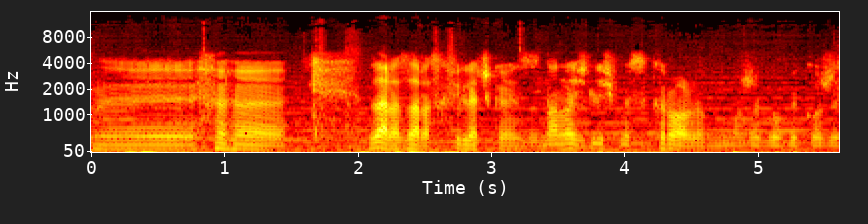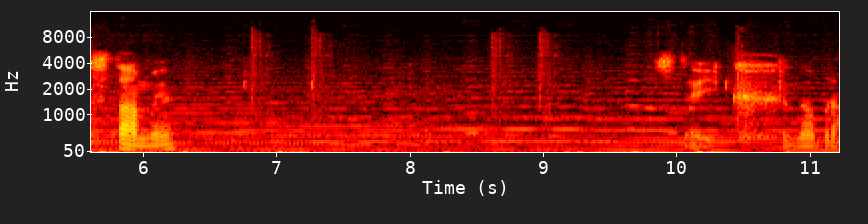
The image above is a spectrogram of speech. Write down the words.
zaraz, zaraz, chwileczkę. Znaleźliśmy scroll, może go wykorzystamy. Steak, dobra,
